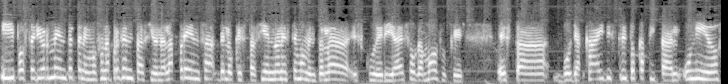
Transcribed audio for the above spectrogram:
Y posteriormente tenemos una presentación a la prensa de lo que está haciendo en este momento la escudería de Sogamoso, que está Boyacá y Distrito Capital unidos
